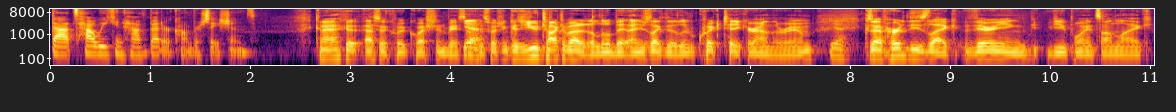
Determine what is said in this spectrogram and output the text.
that's how we can have better conversations Can I ask a, ask a quick question based Yeah. on this question? Because you talked about it a little bit. I just like the little quick take around the room. Yeah. Because I've heard these like varying v- viewpoints on like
